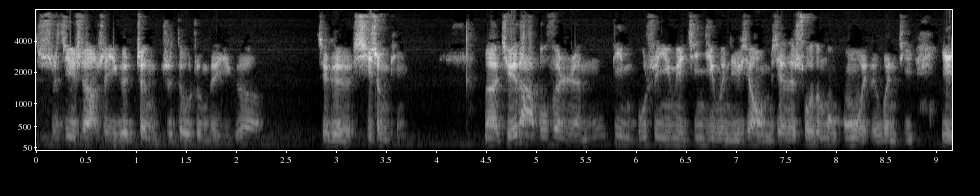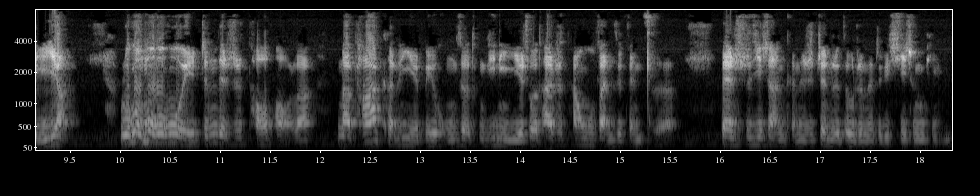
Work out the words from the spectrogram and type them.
实际上是一个政治斗争的一个这个牺牲品。那绝大部分人并不是因为经济问题，就像我们现在说的孟宏伟的问题也一样。如果孟宏伟真的是逃跑了，那他可能也被红色通缉令，也说他是贪污犯罪分子，但实际上可能是政治斗争的这个牺牲品。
